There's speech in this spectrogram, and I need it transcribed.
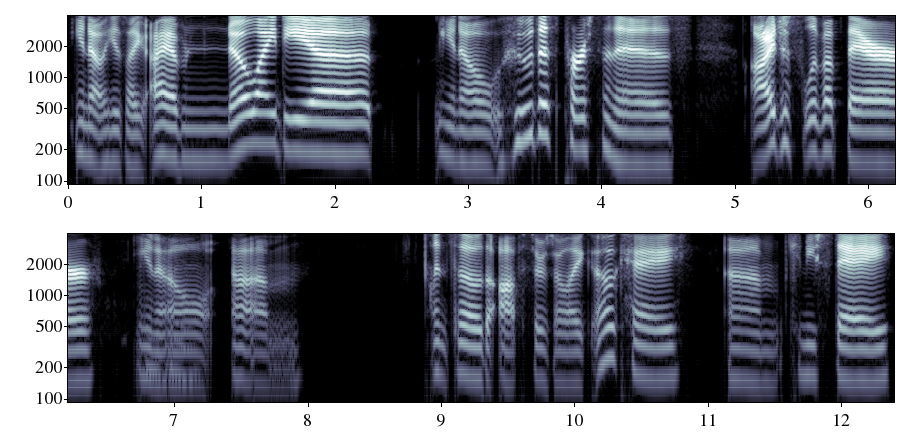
you know, he's like, "I have no idea, you know, who this person is. I just live up there, you know." Um, and so the officers are like, "Okay, um, can you stay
